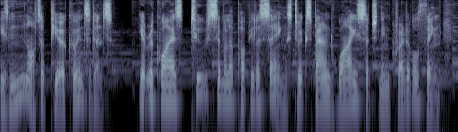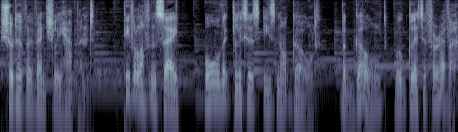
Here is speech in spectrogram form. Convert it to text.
is not a pure coincidence. it requires two similar popular sayings to expound why such an incredible thing should have eventually happened. People often say, All that glitters is not gold, but gold will glitter forever.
